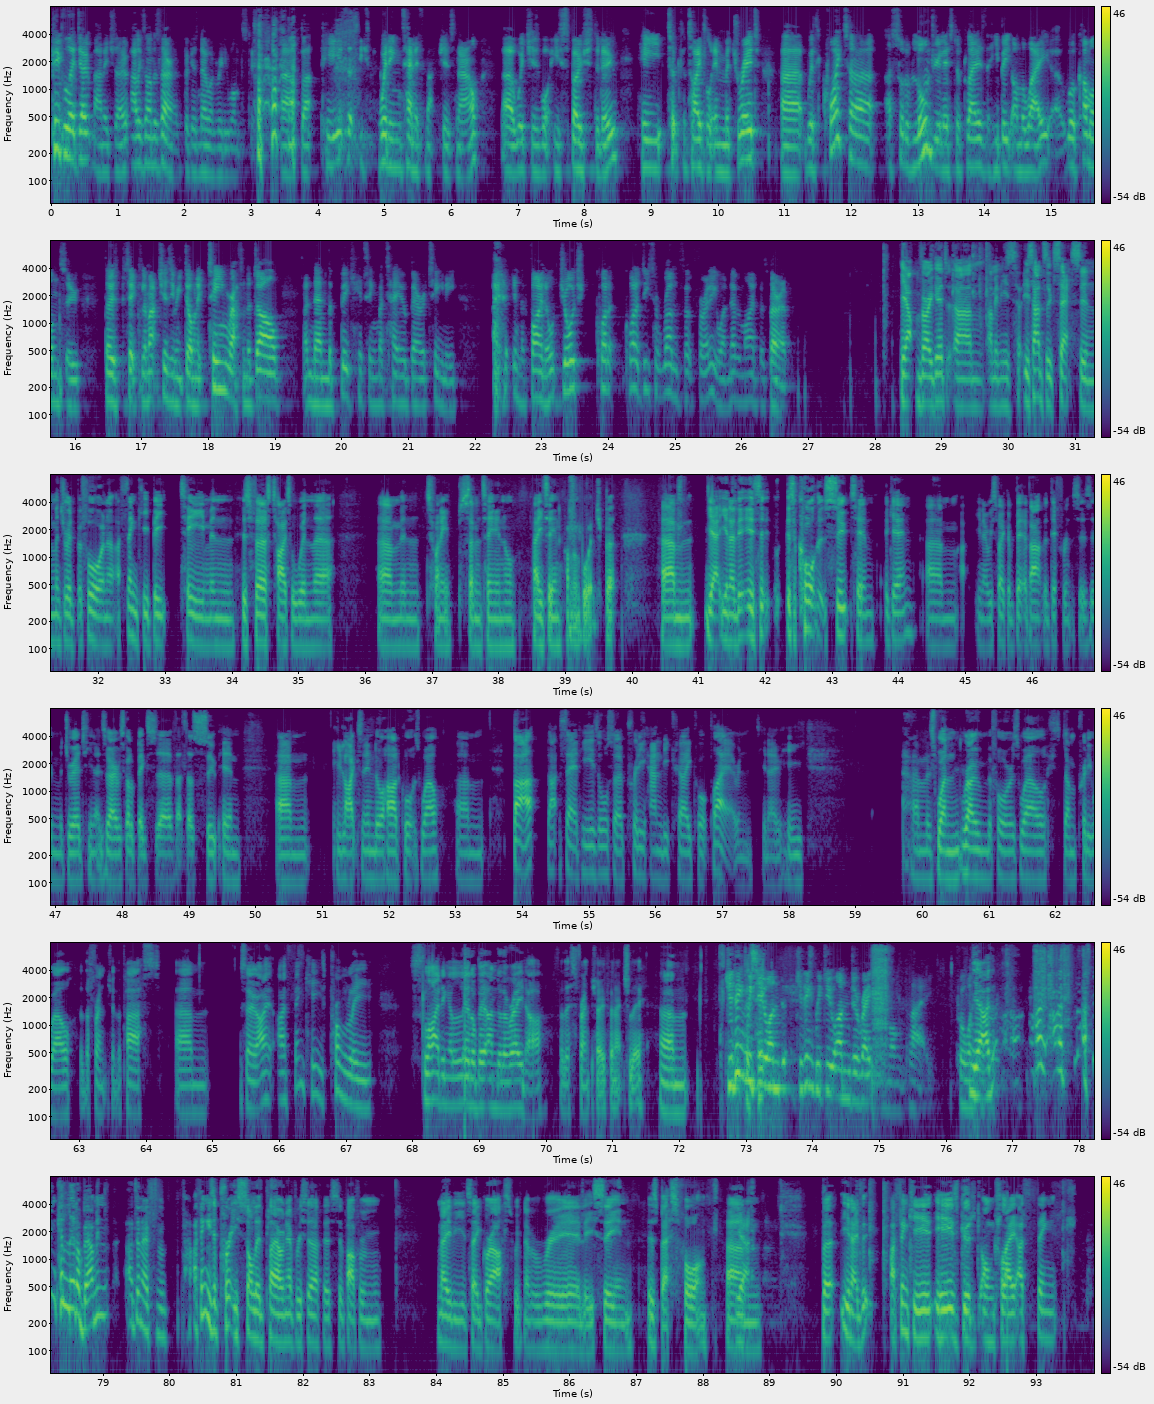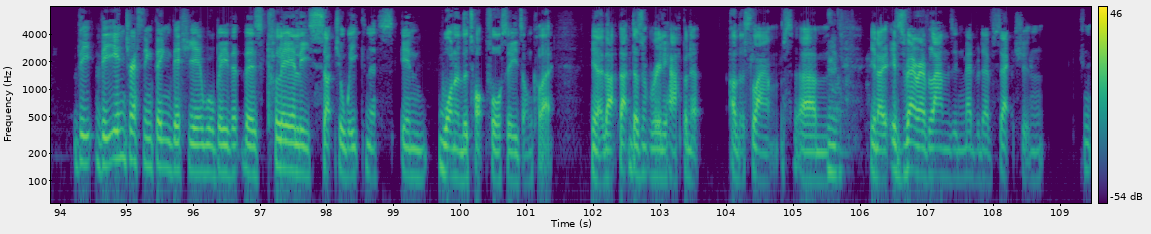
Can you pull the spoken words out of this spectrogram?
people they don't manage, though, Alexander Zverev, because no one really wants to. Uh, but he is at least winning tennis matches now, uh, which is what he's supposed to do. He took the title in Madrid uh, with quite a, a sort of laundry list of players that he beat on the way. Uh, we'll come on to those particular matches. He beat Dominic Thiem, Rafa Nadal, and then the big hitting Matteo Berrettini in the final. George, quite a, quite a decent run for, for anyone, never mind for Zverev. Yeah, very good. Um, I mean, he's he's had success in Madrid before, and I think he beat Thiem in his first title win there um, in 2017 or 18. I can't remember which, but um, yeah, you know, it's it's a court that suits him again. Um, you know, we spoke a bit about the differences in Madrid. You know, Zverev's got a big serve that does suit him. Um, he likes an indoor hard court as well. Um, but that said, he is also a pretty handy clay court player, and you know he um, has won Rome before as well. He's done pretty well at the French in the past. Um, so I, I think he's probably sliding a little bit under the radar for this French Open, actually. Um, Do you think we do under, Do you think we do underrate him on play? For what yeah, I, I, I, I think a little bit. I mean, I don't know if I think he's a pretty solid player on every surface, apart from maybe you'd say grass. We've never really seen his best form. Um, Yeah. But you know, the, I think he he is good on clay. I think the the interesting thing this year will be that there's clearly such a weakness in one of the top four seeds on clay. You know that that doesn't really happen at other slams. Um, You know, if Zverev lands in Medvedev's section,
